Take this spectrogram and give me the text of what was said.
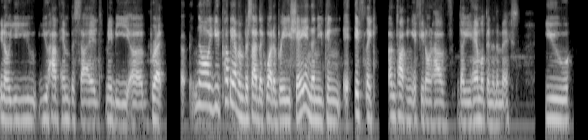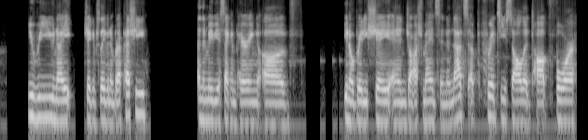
you know, you you, you have him beside maybe uh Brett. uh, No, you'd probably have him beside like what a Brady Skjei, and then you can if like I'm talking if you don't have Dougie Hamilton in the mix, you you reunite Jaccob Slavin and Brett Pesce, and then maybe a second pairing of, you know, Brady Skjei and Josh Manson, and that's a pretty solid top four.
